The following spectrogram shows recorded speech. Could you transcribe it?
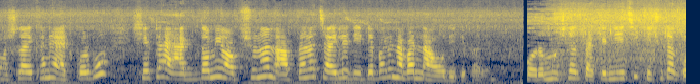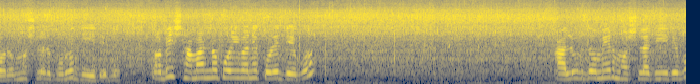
মশলা এখানে অ্যাড করব। সেটা একদমই অপশনাল আপনারা চাইলে দিতে পারেন, আবার নাও দিতে পারেন। গরম মশলার প্যাকেট নিয়েছি, কিছুটা গরম মশলার গুঁড়ো দিয়ে দেব। তবে সামান্য পরিমাণে করে দেব। আলুর দমের মশলা দিয়ে দেব।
